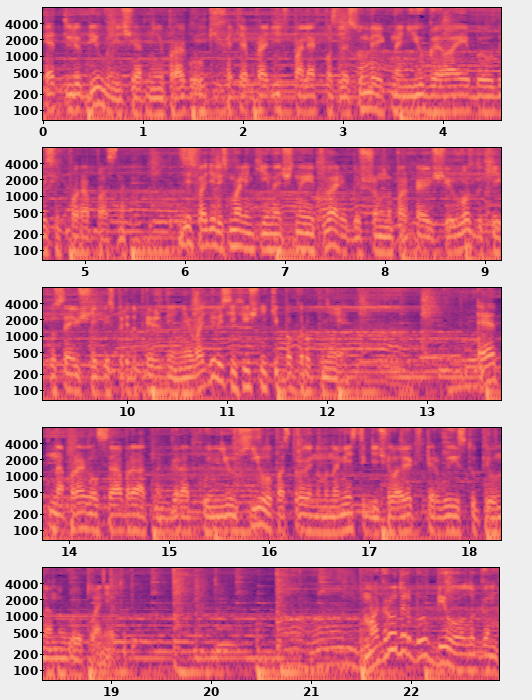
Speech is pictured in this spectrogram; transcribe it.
Эд любил вечерние прогулки, хотя бродить в полях после сумерек на Нью-Гавайи было до сих пор опасно. Здесь водились маленькие ночные твари, бесшумно порхающие в воздухе и кусающие без предупреждения. Водились и хищники покрупнее. Эд направился обратно к городку Нью-Хиллу, построенному на месте, где человек впервые ступил на новую планету. Магрудер был биологом.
